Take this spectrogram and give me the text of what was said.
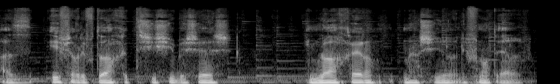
אז אי אפשר לפתוח את שישי בשש אם לא אחר מהשיר לפנות ערב.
